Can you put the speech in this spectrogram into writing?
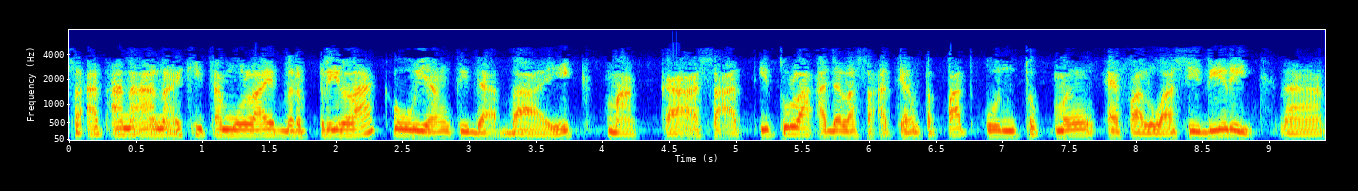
saat anak-anak kita mulai berperilaku yang tidak baik, maka itulah adalah saat yang tepat untuk mengevaluasi diri. Nah,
